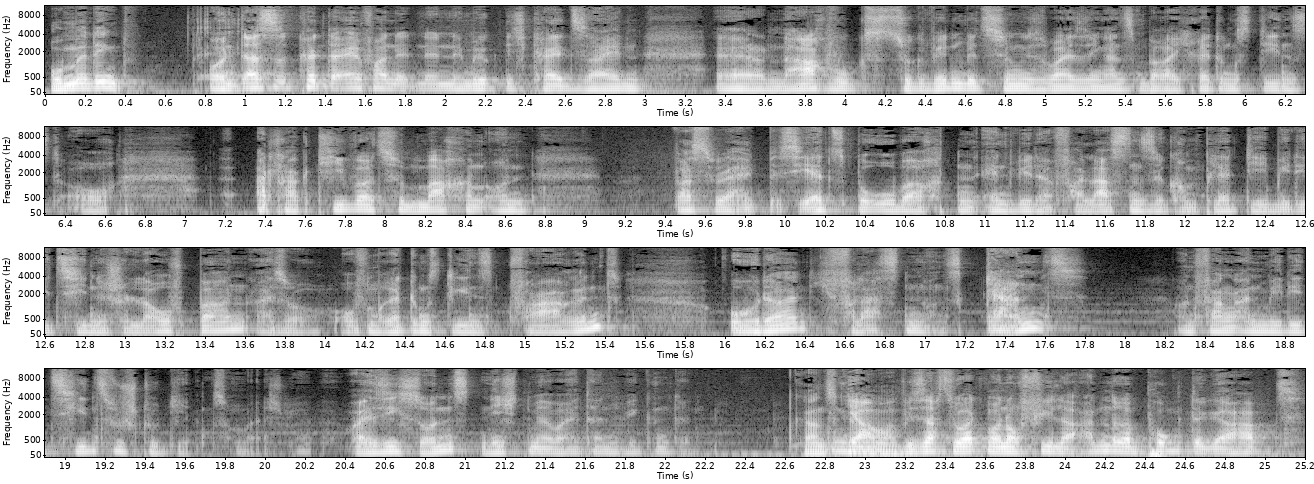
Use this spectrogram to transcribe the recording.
Unbedingt. Und das könnte einfach eine, eine Möglichkeit sein, äh, Nachwuchs zu gewinnen, beziehungsweise den ganzen Bereich Rettungsdienst auch attraktiver zu machen und was wir halt bis jetzt beobachten, entweder verlassen sie komplett die medizinische Laufbahn, also auf dem Rettungsdienst fahrend, oder die verlassen uns ganz und fangen an, Medizin zu studieren zum Beispiel, weil sich sonst nicht mehr weiterentwickeln können. Ganz genau. Ja, wie gesagt, so hat man noch viele andere Punkte gehabt,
